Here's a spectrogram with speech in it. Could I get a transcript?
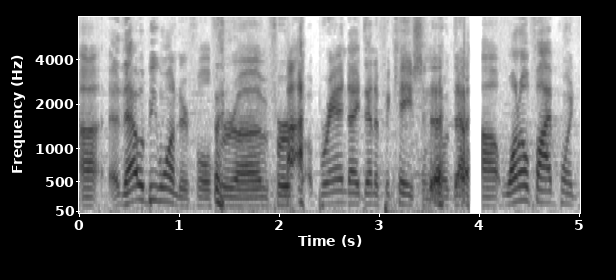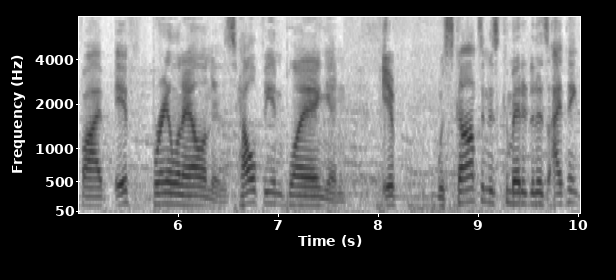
Uh, that would be wonderful for uh, for brand identification, no doubt. Uh, 105.5 if Braylon Allen is healthy and playing, and if Wisconsin is committed to this, I think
